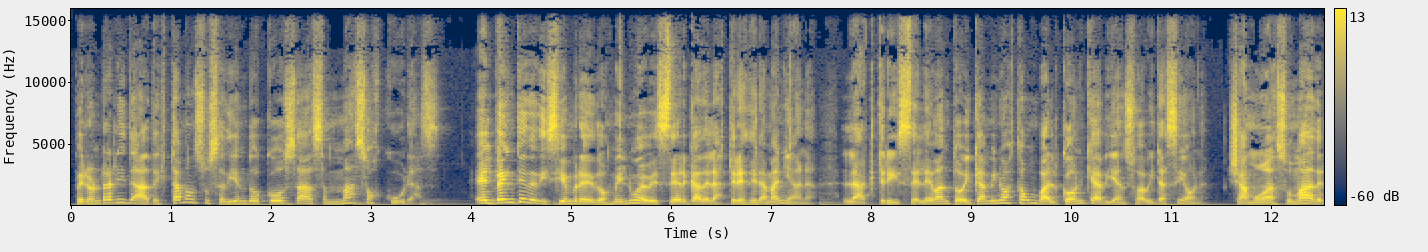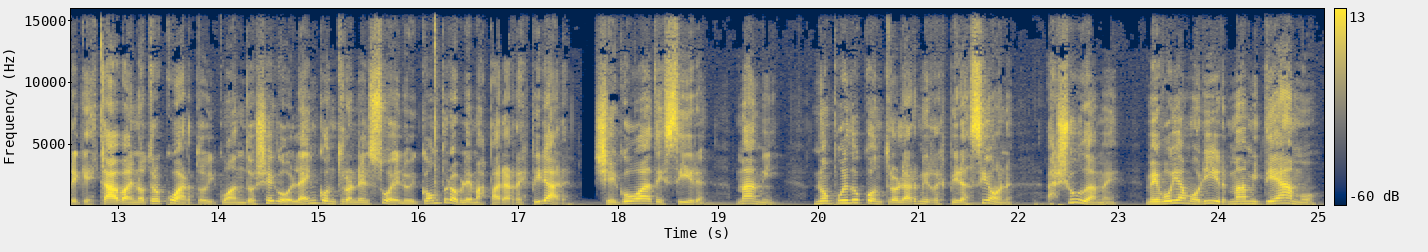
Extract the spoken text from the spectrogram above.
pero en realidad estaban sucediendo cosas más oscuras. El 20 de diciembre de 2009, cerca de las 3 de la mañana, la actriz se levantó y caminó hasta un balcón que había en su habitación. Llamó a su madre que estaba en otro cuarto y cuando llegó la encontró en el suelo y con problemas para respirar. Llegó a decir, Mami, no puedo controlar mi respiración, ayúdame, me voy a morir, mami, te amo.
